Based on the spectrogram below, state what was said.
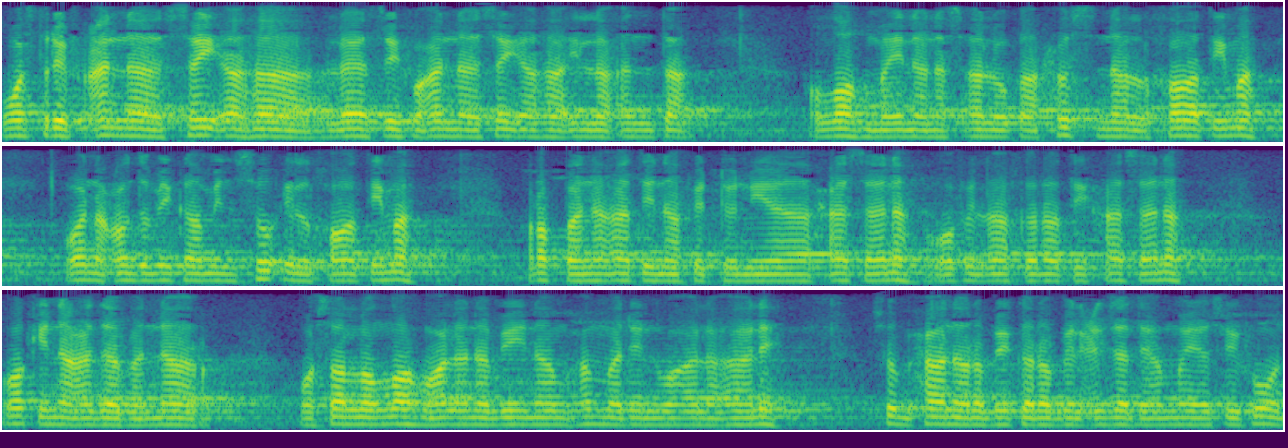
واصرف عنا سيئها لا يصرف عنا سيئها إلا أنت. اللهم إنا نسألك حسن الخاتمة ونعوذ بك من سوء الخاتمة. ربنا آتنا في الدنيا حسنة وفي الآخرة حسنة وقنا عذاب النار. وصلى الله على نبينا محمد وعلى آله. سبحان ربك رب العزة عما يصفون.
